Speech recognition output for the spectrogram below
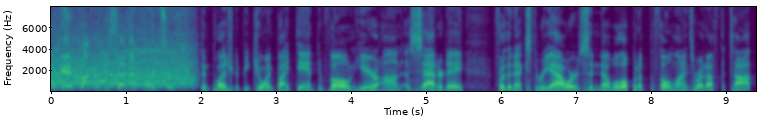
The game clock will be set at point two. It's been a pleasure to be joined by Dan Devone here on a Saturday for the next three hours, and uh, we'll open up the phone lines right off the top.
